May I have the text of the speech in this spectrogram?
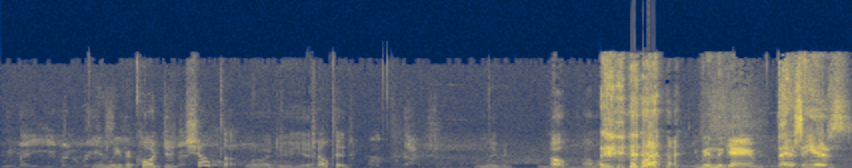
We may even reach and we recorded at Shelter. What do I do here? Sheltered. I'm leaving. Oh, I won. You win the game. there she is!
